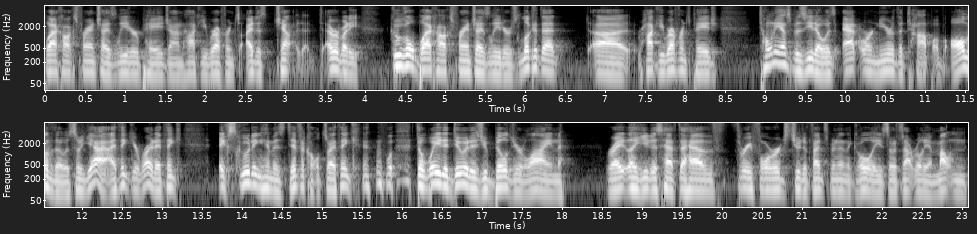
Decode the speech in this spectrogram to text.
Blackhawks franchise leader page on Hockey Reference, I just everybody Google Blackhawks franchise leaders. Look at that uh, Hockey Reference page. Tony Esposito is at or near the top of all of those. So yeah, I think you're right. I think excluding him is difficult. So I think the way to do it is you build your line, right? Like you just have to have three forwards, two defensemen, and a goalie. So it's not really a mountain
